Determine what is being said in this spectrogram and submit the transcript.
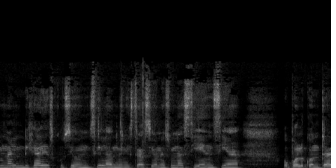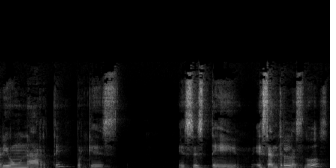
una ligera discusión si la administración es una ciencia o por el contrario un arte, porque es, es este, está entre las dos.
